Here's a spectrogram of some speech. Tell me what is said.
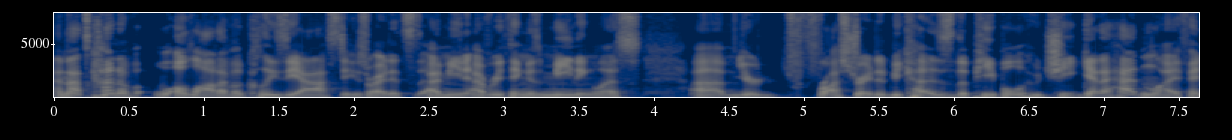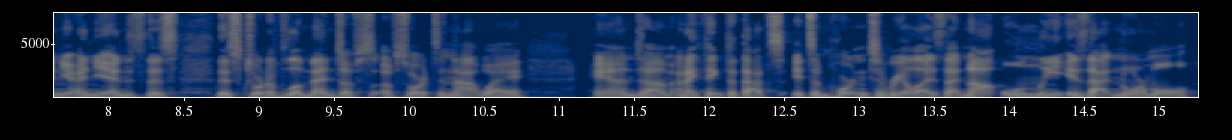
And that's kind of a lot of Ecclesiastes, right? It's, I mean, everything is meaningless. Um, you're frustrated because the people who cheat get ahead in life, and you, and, you, and it's this this sort of lament of, of sorts in that way and um, and I think that that's it's important to realize that not only is that normal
